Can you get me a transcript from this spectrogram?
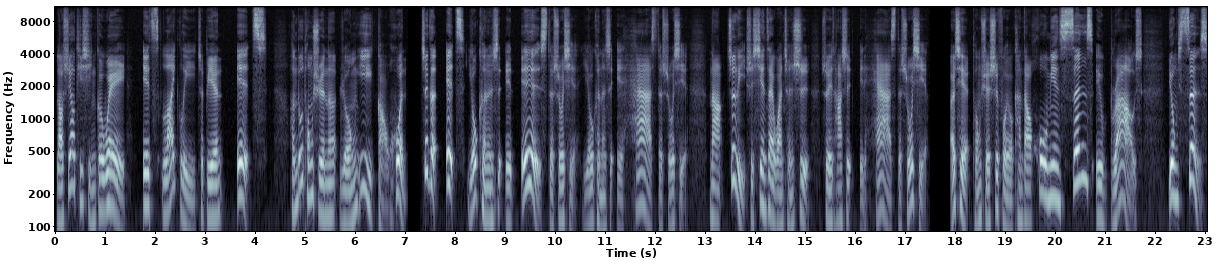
老师要提醒各位，It's likely 这边 It's。很多同学呢容易搞混，这个 it 有可能是 it is 的缩写，也有可能是 it has 的缩写。那这里是现在完成式，所以它是 it has 的缩写。而且同学是否有看到后面 since you browse 用 since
